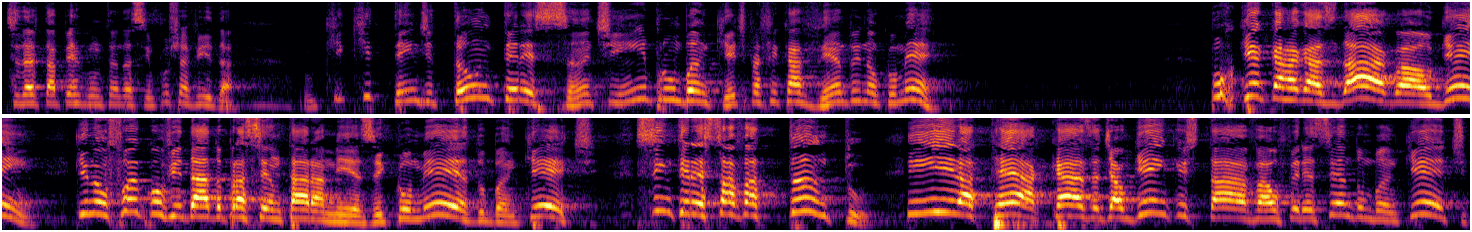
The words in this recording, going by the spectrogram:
Você deve estar perguntando assim: puxa vida, o que, que tem de tão interessante ir para um banquete para ficar vendo e não comer? Por que cargas d'água a alguém que não foi convidado para sentar à mesa e comer do banquete, se interessava tanto em ir até a casa de alguém que estava oferecendo um banquete,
